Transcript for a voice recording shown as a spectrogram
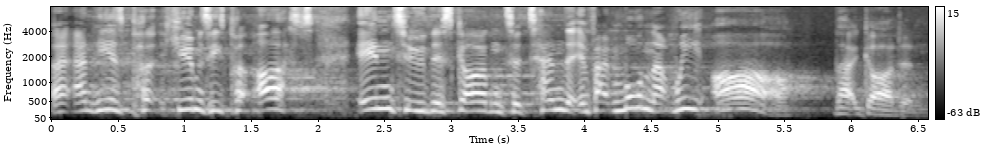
And he has put humans, he's put us into this garden to tend it. In fact, more than that, we are that garden.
